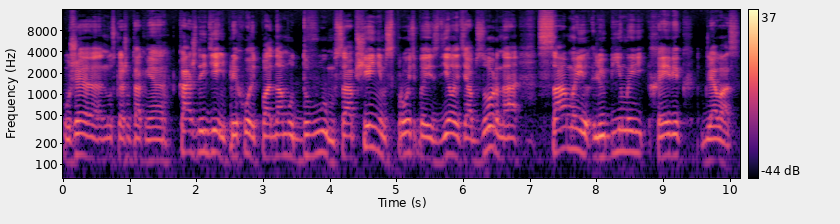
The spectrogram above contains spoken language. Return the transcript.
уже, ну, скажем так, мне каждый день приходит по одному-двум сообщениям с просьбой сделать обзор на самый любимый хэвик для вас.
